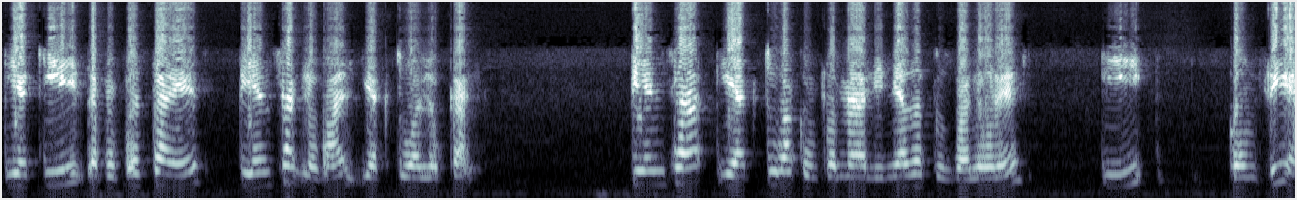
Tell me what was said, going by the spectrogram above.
y aquí la propuesta es piensa global y actúa local. Piensa y actúa conforme alineado a tus valores y confía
